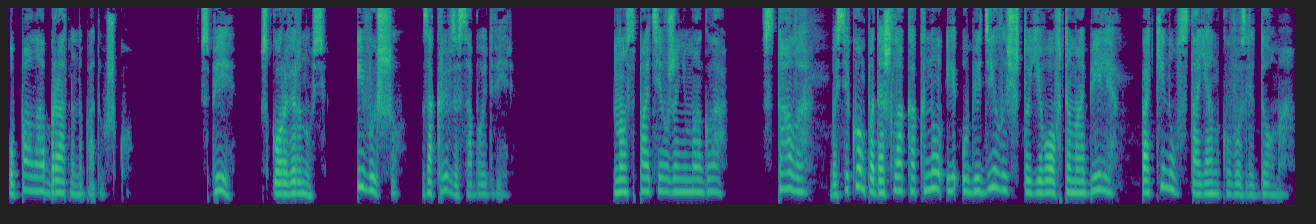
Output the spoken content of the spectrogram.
Упала обратно на подушку. «Спи, скоро вернусь». И вышел, закрыв за собой дверь. Но спать я уже не могла. Встала, Босиком подошла к окну и убедилась, что его автомобиль покинул стоянку возле дома.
